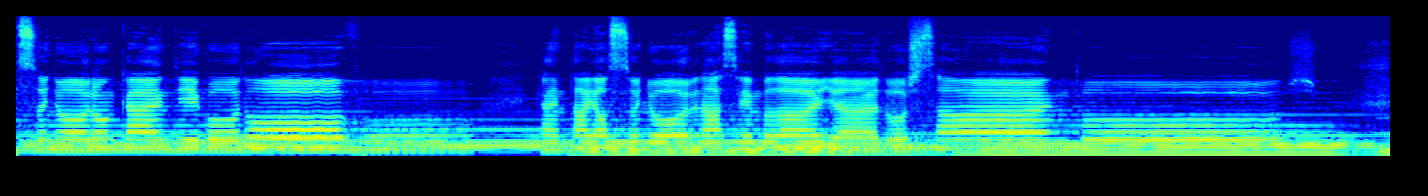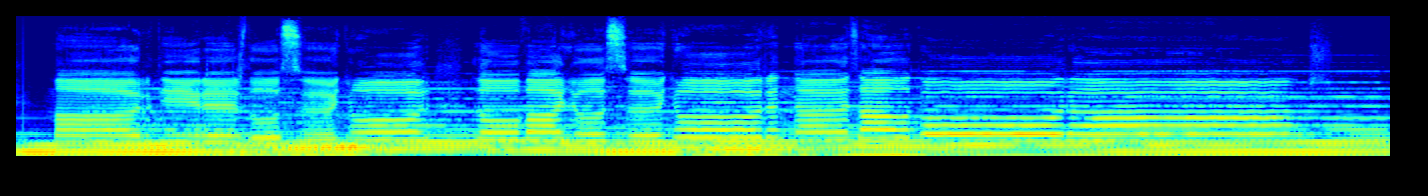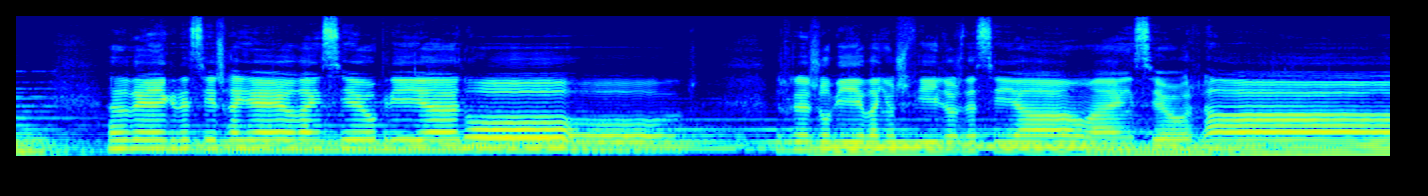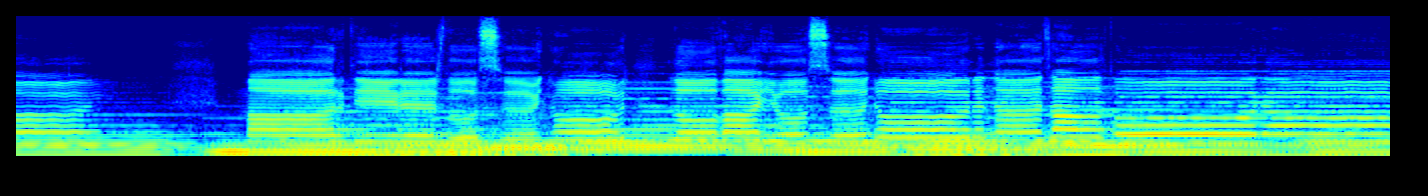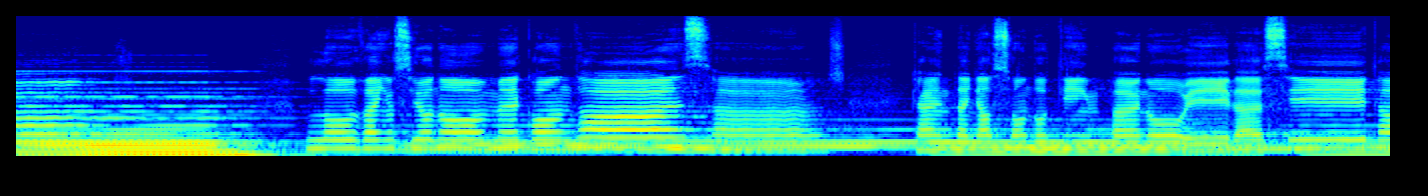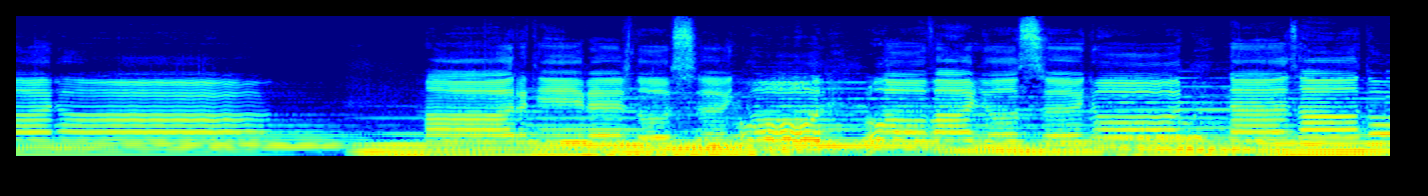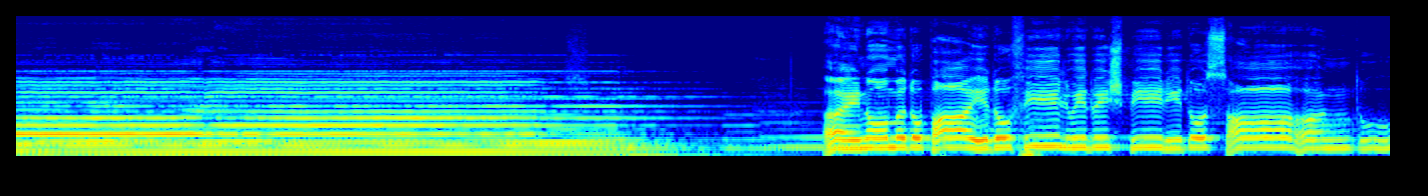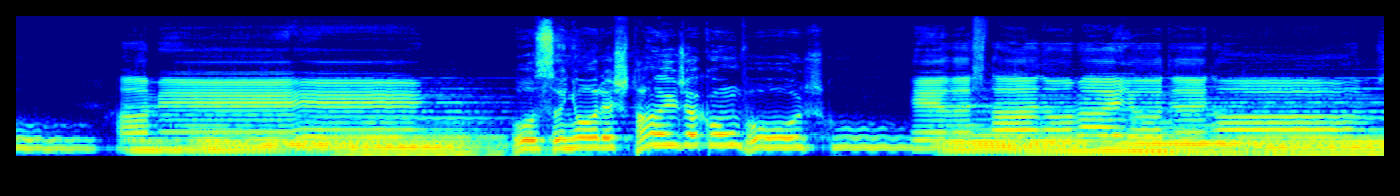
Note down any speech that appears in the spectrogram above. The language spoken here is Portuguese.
Senhor um cântico novo. Cantai ao Senhor na Assembleia dos Santos. Israel em seu Criador. Rejubilem os filhos de Sião em seu Rei. Mártires do Senhor, cantem ao som do tímpano e da cítara. Mártires do Pai, do Filho e do Espírito Santo. Amém. O Senhor esteja convosco. Ele está no meio de nós.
